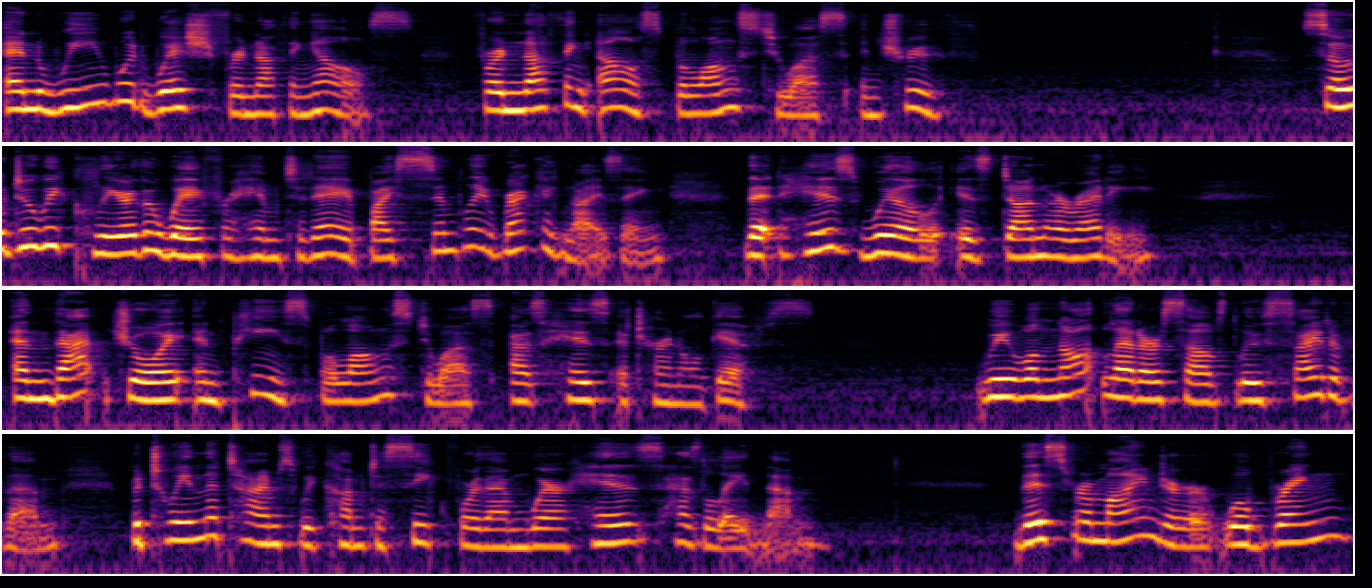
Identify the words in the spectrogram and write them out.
And we would wish for nothing else, for nothing else belongs to us in truth. So do we clear the way for Him today by simply recognizing that His will is done already, and that joy and peace belongs to us as His eternal gifts. We will not let ourselves lose sight of them between the times we come to seek for them where His has laid them. This reminder will bring,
